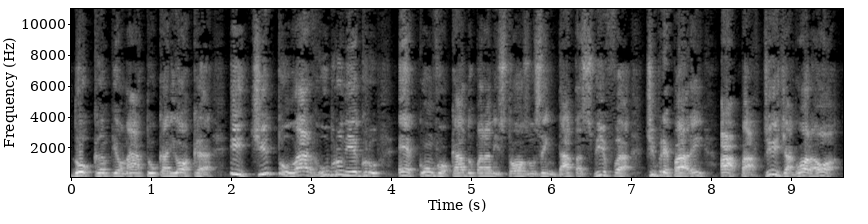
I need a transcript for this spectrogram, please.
do Campeonato Carioca. E titular rubro-negro é convocado para amistosos em datas FIFA. Te preparem a partir de agora, ó.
